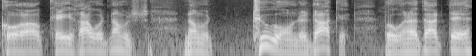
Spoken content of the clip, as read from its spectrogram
called our case. I was number, number two on the docket. But when I got there,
